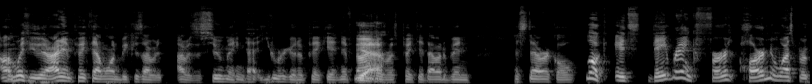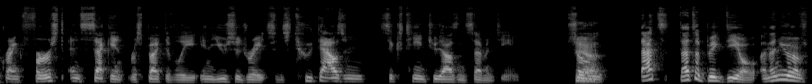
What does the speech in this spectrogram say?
I'm with you there. I didn't pick that one because I was I was assuming that you were going to pick it, and if neither yeah. of us picked it, that would have been hysterical. Look, it's they rank first. Harden and Westbrook rank first and second, respectively, in usage rate since 2016, 2017. So yeah. that's that's a big deal. And then you have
